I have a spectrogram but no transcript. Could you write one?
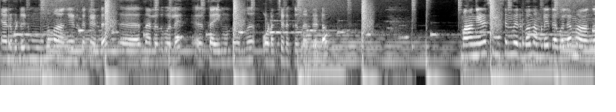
ഞാനിവിടെ ഒരു മൂന്ന് മാങ്ങ എടുത്തിട്ടുണ്ട്. നല്ലതുപോലെ കൈ കൊണ്ട് ഒന്ന് ഉടച്ചെടുക്കുന്നുണ്ട് കേട്ടോ. മാങ്ങയുടെ സീസൺ വരുമ്പോൾ നമ്മൾ ഇതേപോലെ മാങ്ങ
